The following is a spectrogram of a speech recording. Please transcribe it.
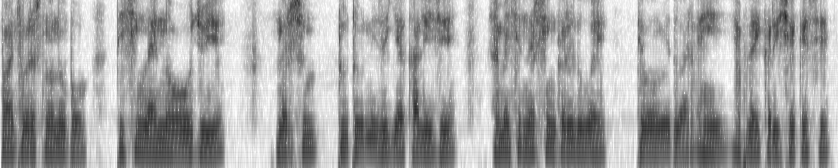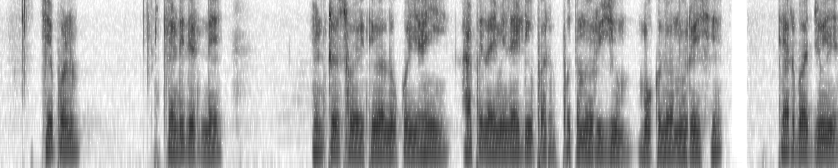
પાંચ વર્ષનો અનુભવ ટીચિંગ લાઇનનો હોવો જોઈએ. નર્સિંગ ટ્યુટોરની જગ્યા ખાલી છે. એમએસસી નર્સિંગ કરેલું હોય તેવા ઉમેદવાર અહીં એપ્લાય કરી શકે છે. જે પણ કેન્ડિડેટને ઇન્ટરેસ્ટ હોય તેવા લોકોએ અહીં આપેલા ઈમેલ આઈડી ઉપર પોતાનું રિઝ્યુમ મોકલવાનું રહેશે. ત્યારબાદ જોઈએ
